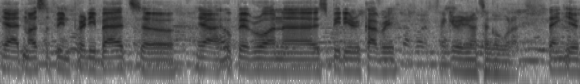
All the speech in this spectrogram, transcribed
yeah, it must have been pretty bad. So yeah, I hope everyone uh, speedy recovery. Thank you very much, Thank you.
